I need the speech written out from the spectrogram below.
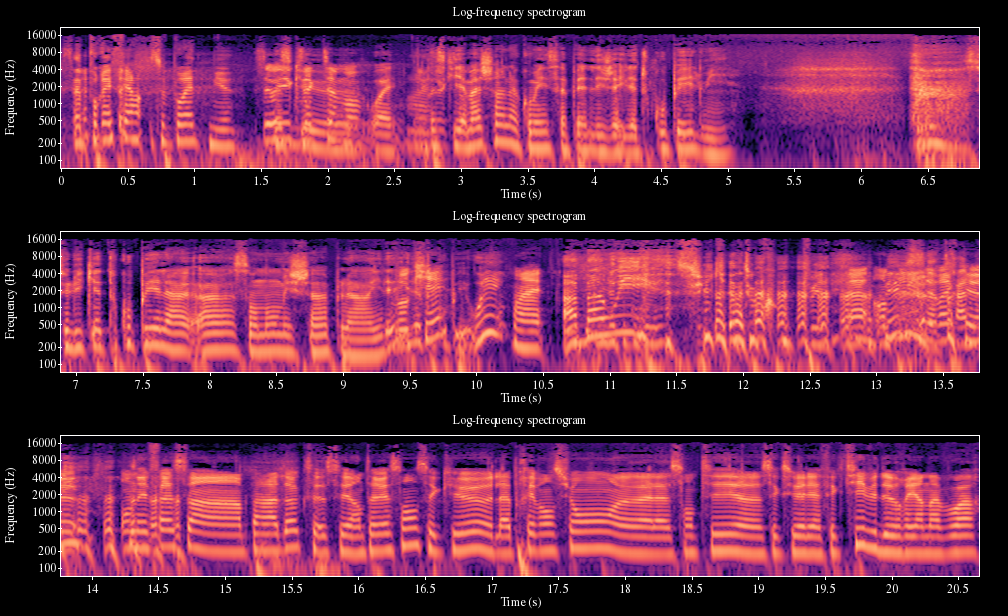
Ça pourrait faire, ça pourrait être mieux. Oui, que, exactement. ouais. Ouais. Parce qu'il y a machin là, comment il s'appelle déjà? Il a tout coupé lui. Celui qui a tout coupé là, ah, son nom m'échappe là. Il a, il a Wauquiez tout coupé. Oui. Ah Ouais. Bah oui, celui qui a tout coupé. Bah, en Mais plus, c'est vrai notre ami. que on est face à un paradoxe assez intéressant, c'est que la prévention euh, à la santé euh, sexuelle et affective, il devrait y en avoir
